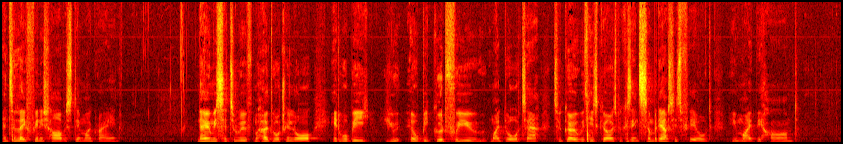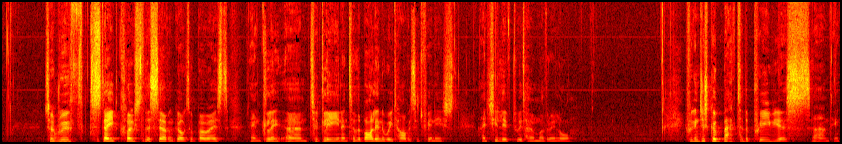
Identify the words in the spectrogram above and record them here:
until they finish harvesting my grain. Naomi said to Ruth, her daughter in law, it will be you, it will be good for you, my daughter, to go with his girls because in somebody else's field you might be harmed. So Ruth stayed close to the servant girls of Boaz and um, to glean until the barley and the wheat harvest had finished, and she lived with her mother in law. If we can just go back to the previous um, thing,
